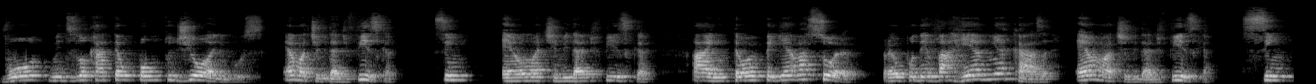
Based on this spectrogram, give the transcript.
vou me deslocar até o ponto de ônibus, é uma atividade física? Sim, é uma atividade física. Ah, então eu peguei a vassoura para eu poder varrer a minha casa. É uma atividade física? Sim,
